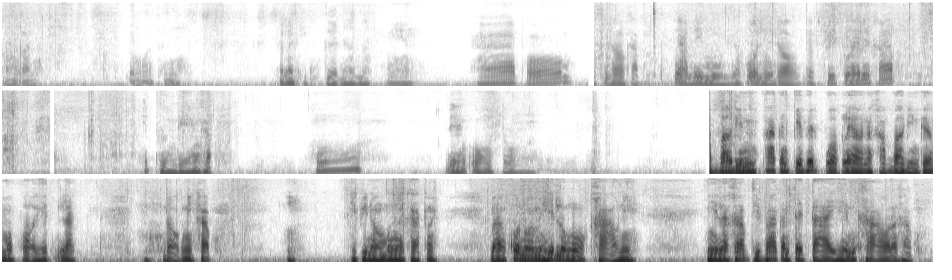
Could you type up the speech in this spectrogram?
สองอันโอ้ยตัว นี้กำลังสิเกิดนะครับเนาะแม่นครับผมพี่น้องครับงามได้หมูนครับโอ้นี่ดอกแบบสวยๆเลยครับเห็ดเผืองแดงครับโอ้แดงองค์ตรงบาวดินพากันเก็บเห็ดปวกแล้วนะครับบาวดินเกิดมาพอเห็ดหลักดอกนี่ครับนี่นี่พี่น้องเบิ่งนะครับนะบางคนว่ามันเห็ดลงโงกขาวนี่ นี่แหละครับที่พากันตายๆเห็นขาวนะครับนี่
